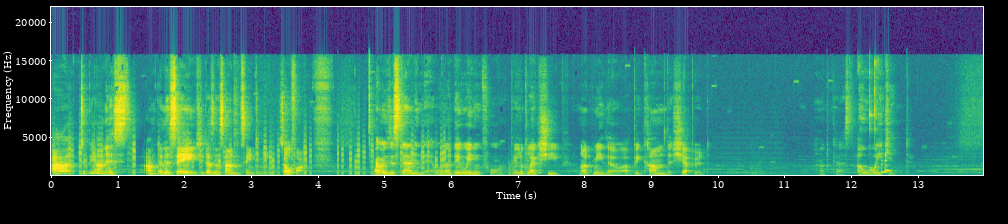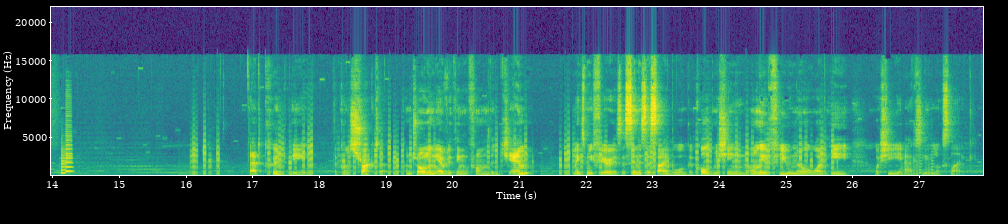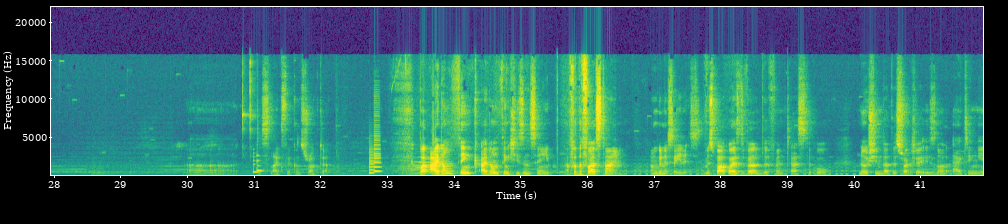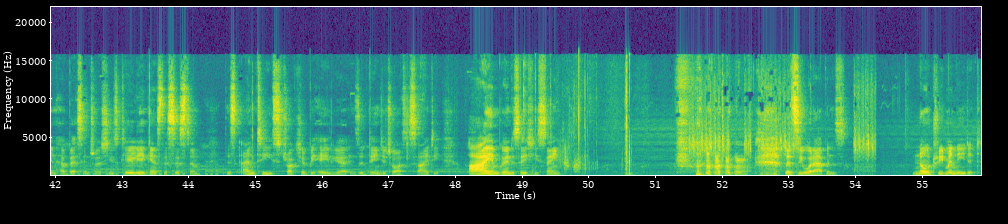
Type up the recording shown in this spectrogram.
Uh, to be honest, I'm gonna say she doesn't sound insane to me, so far. Everyone's just standing there. What are they waiting for? They look like sheep. Not me, though. I've become the shepherd. Outcast. Awakened. That could be the constructor, controlling everything from the gem? Makes me furious. A sinister cyborg, a cold machine. Only a few know what he or she actually looks like. Uh, dislikes the constructor. But I don't think I don't think she's insane. For the first time, I'm gonna say this. Miss Parker has developed the fantastical notion that the structure is not acting in her best interest. She's clearly against the system. This anti-structure behavior is a danger to our society. I am going to say she's sane. Let's see what happens. No treatment needed.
